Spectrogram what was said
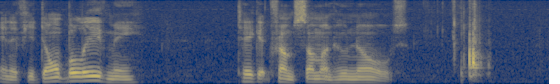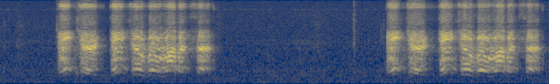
And if you don't believe me, take it from someone who knows. Danger, danger, Will Robinson. Danger, danger, Will Robinson.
